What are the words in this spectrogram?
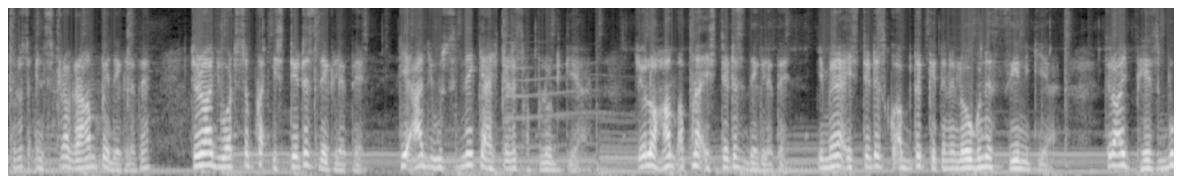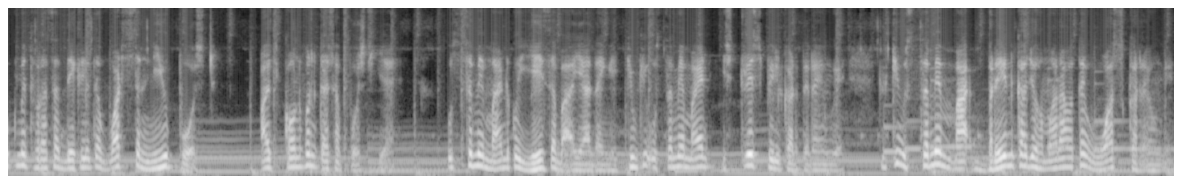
थोड़ा सा इंस्टाग्राम पे देख लेते हैं। चलो आज व्हाट्सअप का स्टेटस देख लेते हैं कि आज उसने क्या स्टेटस अपलोड किया है। चलो हम अपना स्टेटस देख लेते हैं कि मेरा स्टेटस को अब तक कितने लोगों ने सीन किया है। चलो आज फेसबुक में थोड़ा सा देख लेते हैं व्हाट्स द न्यू पोस्ट आज कौन कौन कैसा पोस्ट किया है? उस समय माइंड को यही सब याद आएँगे, क्योंकि उस समय माइंड स्ट्रेस फील करते रहे होंगे, क्योंकि उस समय ब्रेन का जो हमारा होता है वॉश कर रहे होंगे।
